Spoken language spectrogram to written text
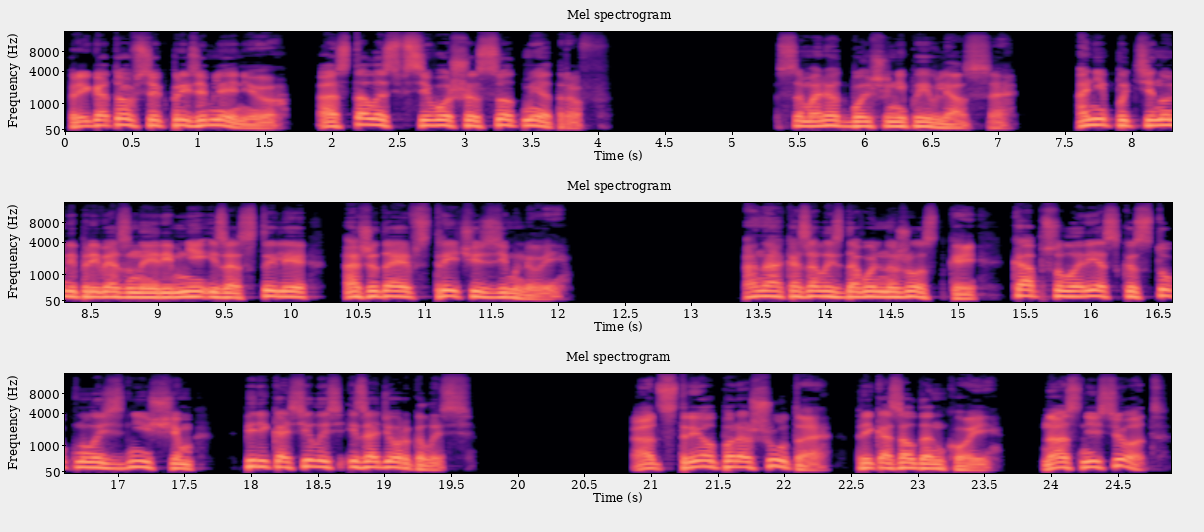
Приготовься к приземлению. Осталось всего 600 метров. Самолет больше не появлялся. Они подтянули привязанные ремни и застыли, ожидая встречи с землей. Она оказалась довольно жесткой, капсула резко стукнулась с днищем, перекосилась и задергалась. «Отстрел парашюта», — приказал Дэнкой. «Нас несет».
